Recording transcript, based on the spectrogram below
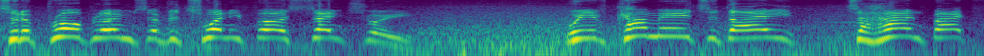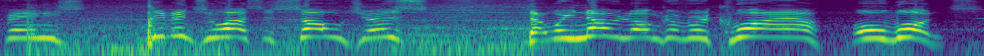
to the problems of the 21st century. We have come here today to hand back things given to us as soldiers that we no longer require or want.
